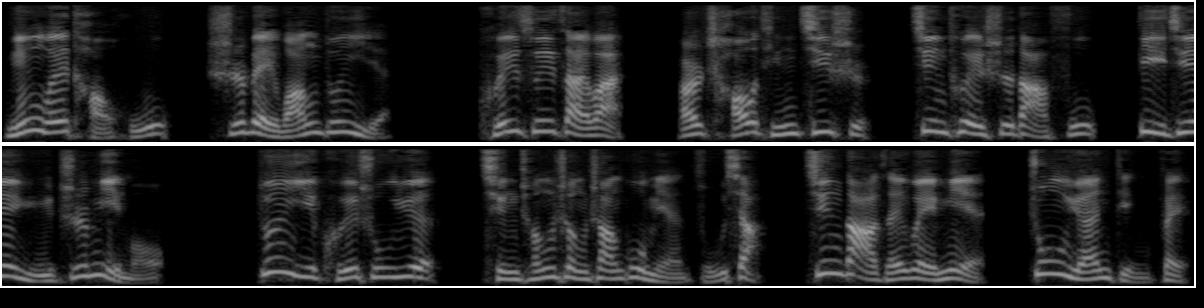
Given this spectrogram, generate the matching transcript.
名为讨胡，实被王敦也。奎虽在外，而朝廷机事，进退士大夫，帝皆与之密谋。敦以魁书曰：“请承圣上故免足下。今大贼未灭，中原鼎沸，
